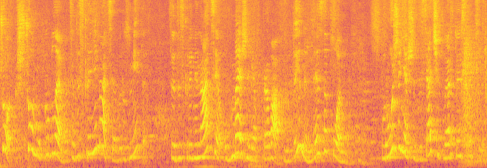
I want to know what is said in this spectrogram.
Що? В чому проблема? Це дискримінація, ви розумієте? Це дискримінація, обмеження в правах людини незаконне. Порушення 64 статті.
